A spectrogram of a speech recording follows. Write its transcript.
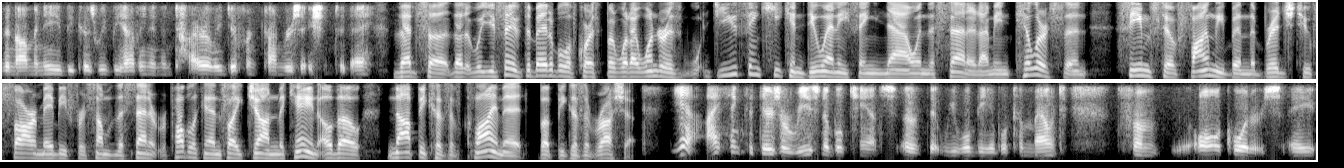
the nominee because we'd be having an entirely different conversation today. That's uh, that. What you say is debatable, of course, but what I wonder is, do you think he can do anything now in the Senate? I mean, Tillerson seems to have finally been the bridge too far, maybe for some of the Senate Republicans like John McCain, although not because of climate, but because of Russia. Yeah, I think that there's a reasonable chance of that we will be able to mount from all quarters a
